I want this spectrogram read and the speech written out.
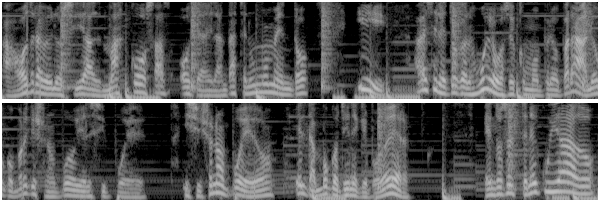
a otra velocidad más cosas, o te adelantaste en un momento, y a veces le tocan los huevos, es como, pero pará, loco, ¿por qué yo no puedo y él sí puede? Y si yo no puedo, él tampoco tiene que poder. Entonces, tener cuidado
